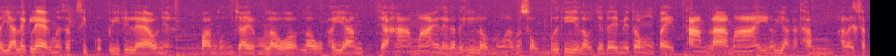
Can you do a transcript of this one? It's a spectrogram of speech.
ระยะแรกๆเมื่อสักสิกว่าปีที่แล้วเนี่ยความสนใจของเราเราพยายามจะหาไม้อะไรก็ได้ที่เรามาผสมเพื่อที่เราจะได้ไม่ต้องไปตามล่าไม้ เราอยากจะทำอะไรสัก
